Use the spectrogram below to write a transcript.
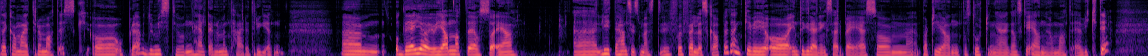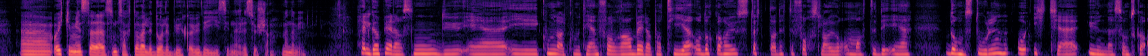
det kan være traumatisk å oppleve. Du mister jo den helt elementære tryggheten. og det gjør jo igjen at det også er lite hensiktsmessig for fellesskapet, tenker vi, og integreringsarbeidet som partiene på Stortinget er ganske enige om at er viktig. Eh, og ikke minst er det som sagt veldig dårlig bruk av UDI sine ressurser, mener vi. Helga Pedersen, du er i kommunalkomiteen for Arbeiderpartiet, og dere har jo støtta dette forslaget om at det er domstolen og ikke UNE som skal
